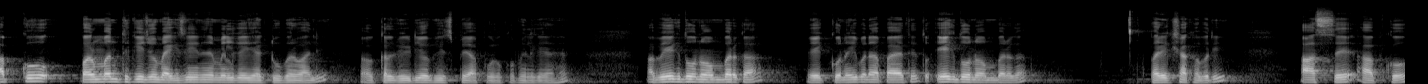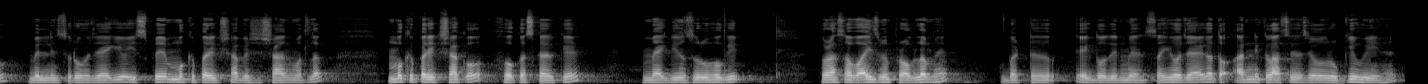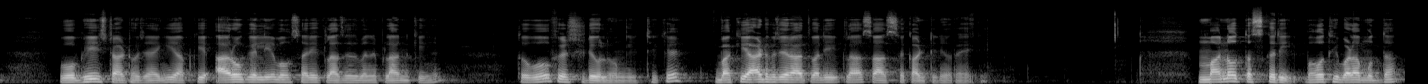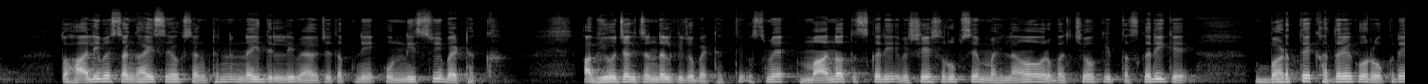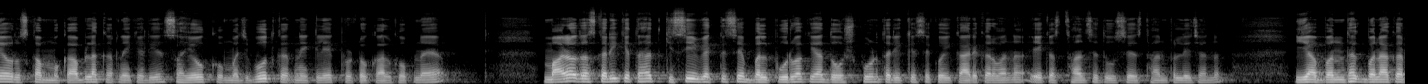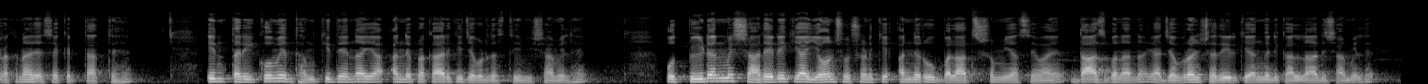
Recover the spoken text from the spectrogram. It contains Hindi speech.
आपको पर मंथ की जो मैगज़ीन है, मिल गई है अक्टूबर वाली, और कल वीडियो भी इस पर आप लोगों को मिल गया है। अब एक दो नवंबर का, एक को नहीं बना पाए थे तो एक दो नवंबर का परीक्षा खबरी आज से आपको मिलनी शुरू हो जाएगी, और इस पर मुख्य परीक्षा विशेषांक मतलब मुख्य परीक्षा को फोकस करके मैगजीन शुरू होगी। थोड़ा सा वाइज में प्रॉब्लम है बट एक दो दिन में सही हो जाएगा। तो अन्य क्लासेस जो रुकी हुई हैं वो भी स्टार्ट हो जाएँगी। आपकी आर के लिए बहुत सारी क्लासेस मैंने प्लान की हैं तो वो फिर शेड्यूल होंगी, ठीक है? बाकी आठ बजे रात वाली क्लास आज से कंटिन्यू रहेगी। मानव तस्करी, बहुत ही बड़ा मुद्दा। तो हाल ही में संघाई सहयोग संगठन ने नई दिल्ली में आयोजित अपनी 19वीं बैठक, अभियोजक जनरल की जो बैठक थी, उसमें मानव तस्करी, विशेष रूप से महिलाओं और बच्चों की तस्करी के बढ़ते खतरे को रोकने और उसका मुकाबला करने के लिए, सहयोग को मज़बूत करने के लिए एक प्रोटोकॉल को अपनाया। मानव तस्करी के तहत किसी व्यक्ति से बलपूर्वक या दोषपूर्ण तरीके से कोई कार्य करवाना, एक स्थान से दूसरे स्थान पर ले जाना या बंधक बनाकर रखना जैसे कृत्य आते हैं। इन तरीकों में धमकी देना या अन्य प्रकार की ज़बरदस्ती भी शामिल है। उत्पीड़न में शारीरिक या यौन शोषण के अन्य रूप, बलात्श्रम या सेवाएँ, दास बनाना या जबरन शरीर के अंग निकालना आदि शामिल है।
